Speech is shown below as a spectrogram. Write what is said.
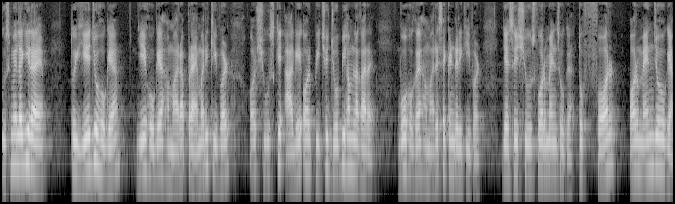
उसमें लग ही रहा है। तो ये जो हो गया, ये हो गया हमारा प्राइमरी कीवर्ड और शूज़ के आगे और पीछे जो भी हम लगा रहे वो हो गए हमारे सेकेंडरी कीवर्ड जैसे शूज़ फॉर मैंस हो गया तो फॉर और मैन जो हो गया,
